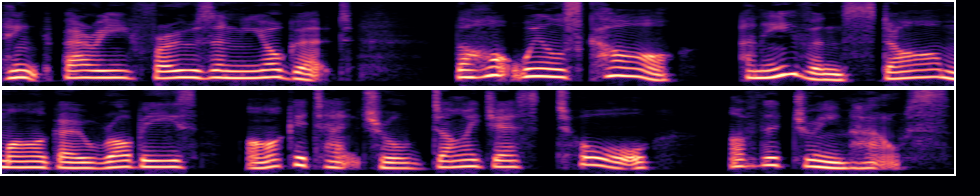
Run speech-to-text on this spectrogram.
Pinkberry frozen yogurt, the Hot Wheels car, and even star Margot Robbie's architectural digest tour of the dream house.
